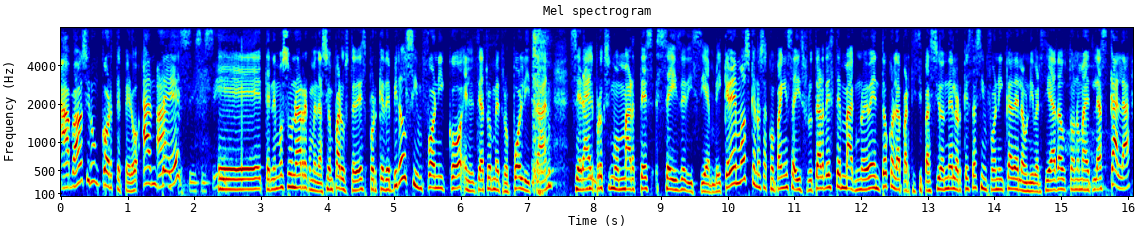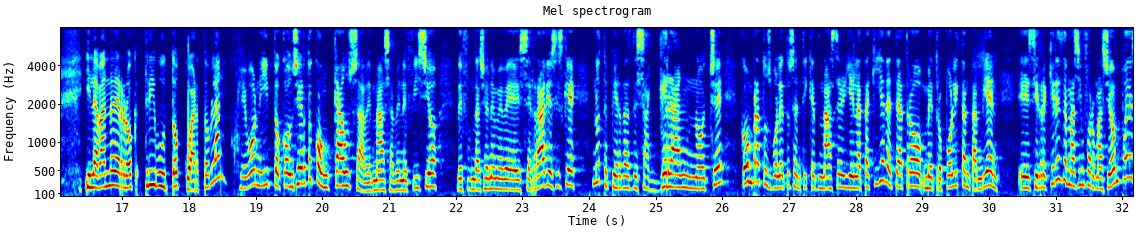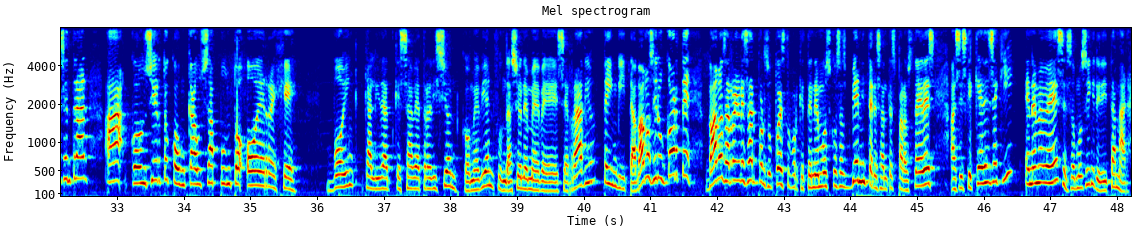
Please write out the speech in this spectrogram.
Ah, vamos, a ir un corte, pero antes eh, tenemos una recomendación para ustedes porque The Beatles Sinfónico en el Teatro Metropolitan será el próximo martes 6 de diciembre. Y queremos que nos acompañes a disfrutar de este magno evento con la participación de la Orquesta Sinfónica de la Universidad Autónoma de Tlaxcala y la banda de rock Tributo Cuarto Blanco. Qué bonito, concierto con causa además, a beneficio de Fundación MBS Radio. Así es que no te pierdas de esa gran noche. Compra tus boletos en Ticketmaster y en la taquilla de Teatro Metropolitan también también. Eh, si requieres de más información, puedes entrar a conciertoconcausa.org. Boeing, calidad que sabe a tradición. Come bien, Fundación MBS Radio te invita. Vamos a ir un corte, vamos a regresar, por supuesto, porque tenemos cosas bien interesantes para ustedes. Así es que quédense aquí en MBS. Somos Ingrid y Tamara.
